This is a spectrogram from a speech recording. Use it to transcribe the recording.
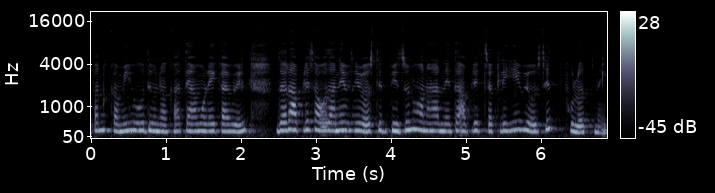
पण कमी होऊ देऊ नका. त्यामुळे काय होईल जर आपले सावधाने व्यवस्थित भिजून होणार नाही तर आपली चकली ही व्यवस्थित फुलत नाही.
